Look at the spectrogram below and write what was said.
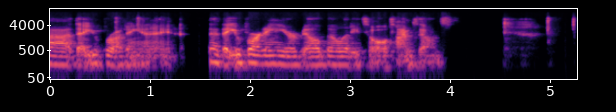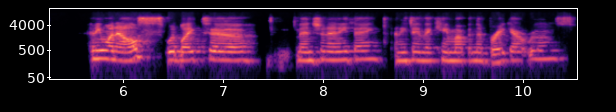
uh, that you're broadening it, that you're broadening your availability to all time zones. Anyone else would like to mention anything? Anything that came up in the breakout rooms?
